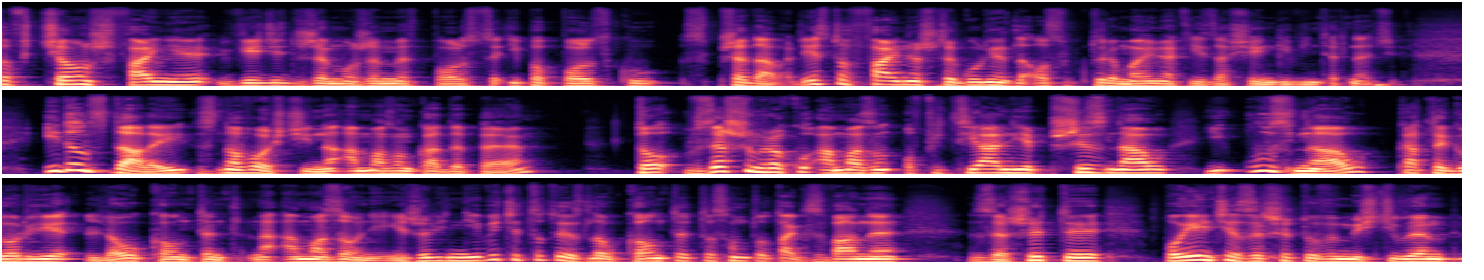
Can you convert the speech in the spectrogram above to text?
to wciąż fajnie wiedzieć, że możemy w Polsce i po polsku sprzedawać. Jest to fajne szczególnie dla osób, które mają jakieś zasięgi w internecie. Idąc dalej z nowości na Amazon KDP, to w zeszłym roku Amazon oficjalnie przyznał i uznał kategorię low content na Amazonie. Jeżeli nie wiecie, co to jest low content, to są to tak zwane zeszyty. Pojęcie zeszytu wymyśliłem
